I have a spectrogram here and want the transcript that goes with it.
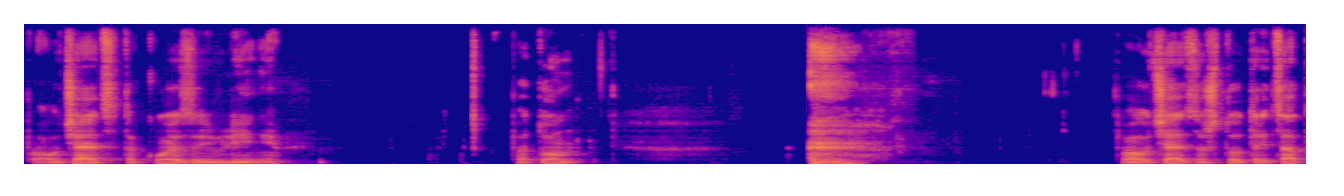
Получается такое заявление. Потом получается, что 30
